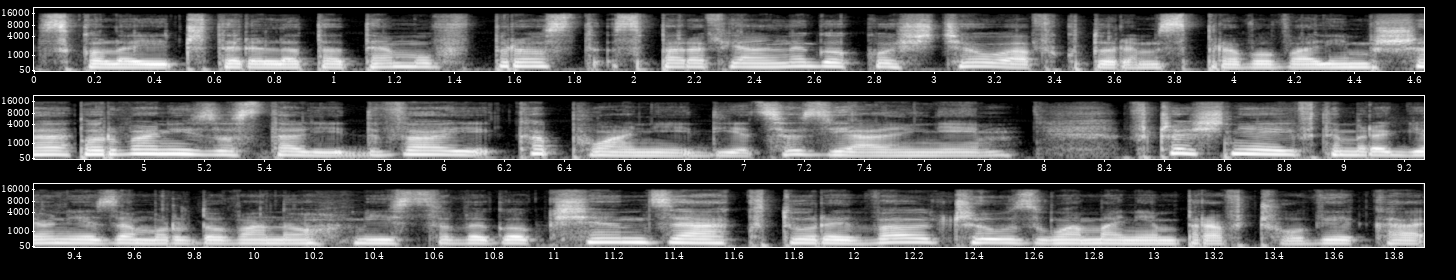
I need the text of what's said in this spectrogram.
Z kolei cztery lata temu wprost z parafialnego kościoła, w którym sprawowali msze, porwani zostali dwaj kapłani diecezjalni. Wcześniej w tym regionie zamordowano miejscowego księdza, który walczył z łamaniem praw człowieka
